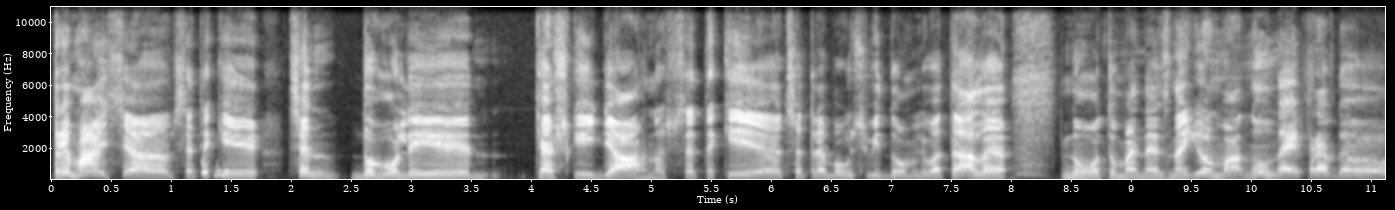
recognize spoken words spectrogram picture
тримайся, все-таки це доволі тяжкий діагноз, все-таки е, це треба усвідомлювати. Але ну от у мене знайома, ну, в неї, правда,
